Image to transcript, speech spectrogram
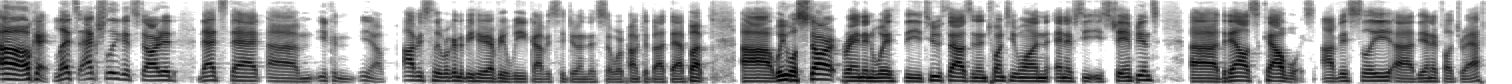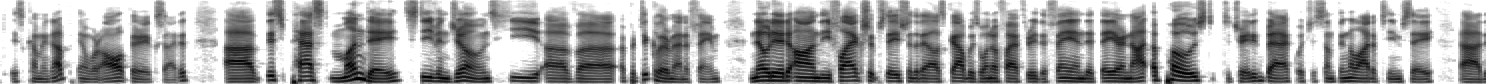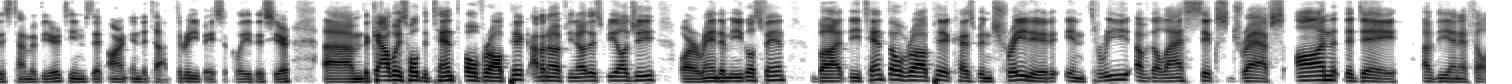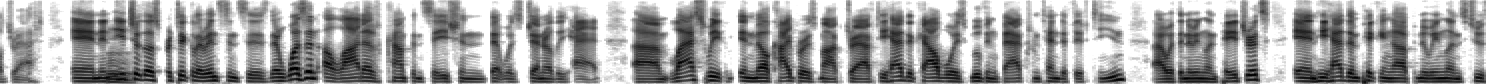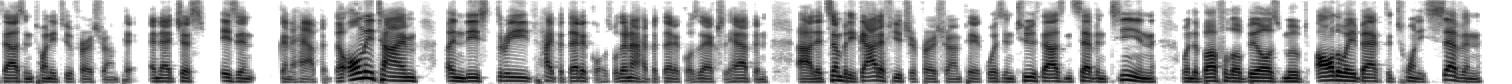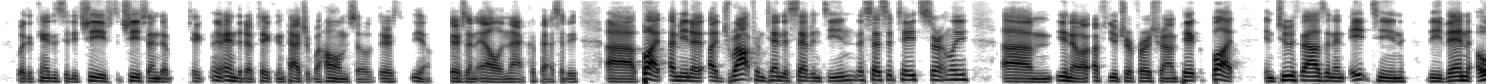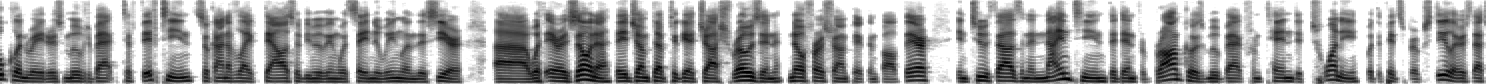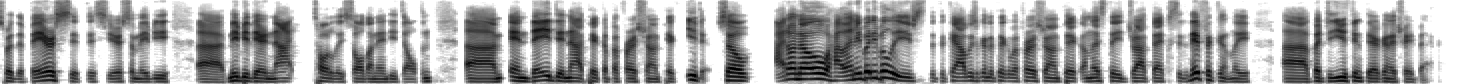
Uh, okay, let's actually get started. That's that. Um, you can, you know, obviously we're going to be here every week, obviously doing this, so we're pumped about that. But uh, we will start, Brandon, with the 2021 NFC East champions, uh, the Dallas Cowboys. Obviously, uh, the NFL draft is coming up, and we're all very excited. Uh, this past Monday, Stephen Jones, he of uh, a particular amount of fame, noted on the flagship station of the Dallas Cowboys, 105.3 The Fan, that they are not opposed to trading back, which is something a lot of teams say uh, this time of year, teams that aren't in the top three basically this year. Um, the Cowboys hold the 10th overall pick. I don't know if you know this, BLG, or a random Eagles fan, but the 10th overall pick has been traded in three of the last six drafts on the day of the NFL draft. And in mm. each of those particular instances, there wasn't a lot of compensation that was generally had. Um, last week in Mel Kiper's mock draft, he had the Cowboys moving back from 10 to 15 uh, with the New England Patriots, and he had them picking up New England's 2022 first round pick. And that just isn't going to happen. The only time in these three hypotheticals, well, they're not hypotheticals, they actually happen, uh, that somebody got a future first round pick was in 2017 when the Buffalo Bills moved all the way back to 27 with the Kansas City Chiefs. The Chiefs end up take, ended up taking Patrick Mahomes, so there's you know there's an L in that capacity. Uh, but I mean, a, a, drop from 10 to 17 necessitates certainly um, you know a future first round pick, but in 2018, the then Oakland Raiders moved back to 15. So, kind of like Dallas would be moving with, say, New England this year. Uh, with Arizona, they jumped up to get Josh Rosen. No first round pick involved there. In 2019, the Denver Broncos moved back from 10 to 20 with the Pittsburgh Steelers. That's where the Bears sit this year. So maybe, uh, maybe they're not totally sold on Andy Dalton. Um, and they did not pick up a first round pick either. So I don't know how anybody believes that the Cowboys are going to pick up a first round pick unless they drop back significantly. Uh, but do you think they're going to trade back,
